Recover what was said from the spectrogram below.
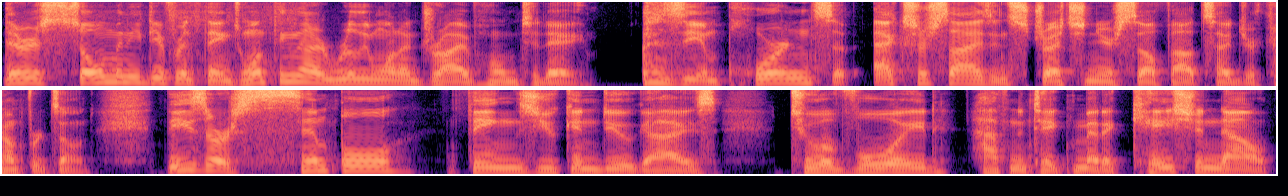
there is so many different things. One thing that I really want to drive home today is the importance of exercise and stretching yourself outside your comfort zone. These are simple things you can do, guys, to avoid having to take medication. Now,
